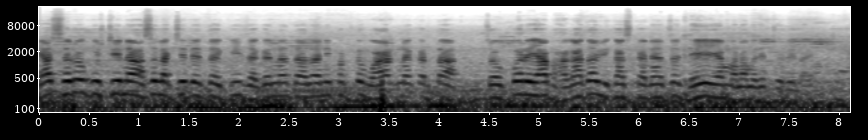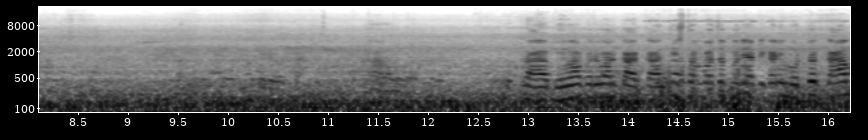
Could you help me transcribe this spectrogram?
या सर्व गोष्टींना असं लक्षात येतं की जगन्नाथदादांनी फक्त वाढ न करता चौपर या भागाचा विकास करण्याचं ध्येय या मनामध्ये ठेवलेलं आहे. हां. भीमा परिवार का क्रांतीस्तंभाचं पण या ठिकाणी मोठं काम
